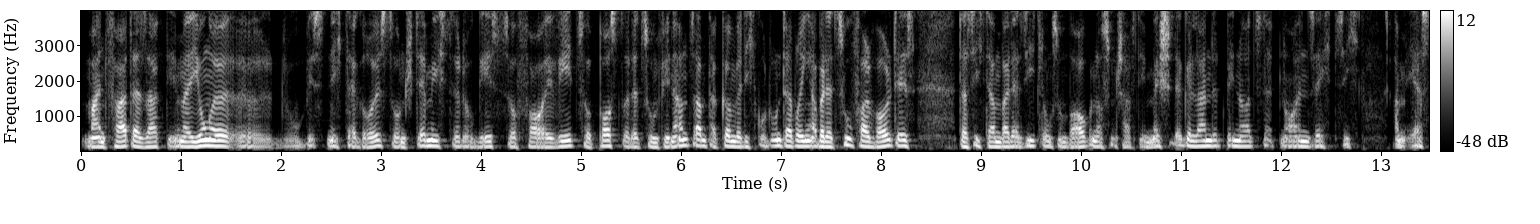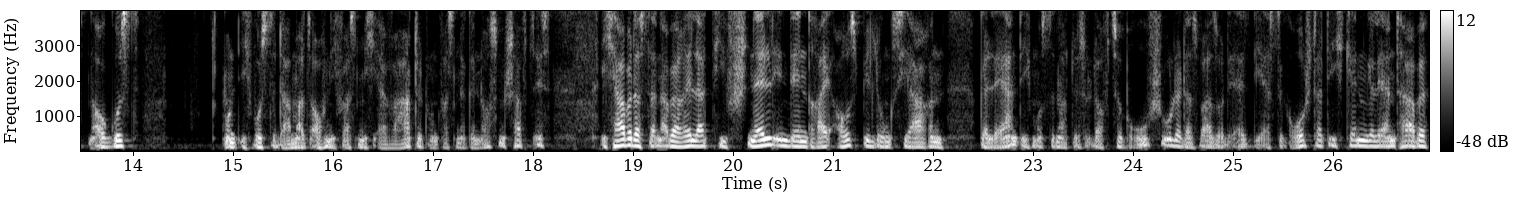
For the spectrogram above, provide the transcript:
mein Vater sagte immer, Junge, äh, du bist nicht der Größte und Stämmigste, du gehst zur VEW, zur Post oder zum Finanzamt, da können wir dich gut unterbringen. Aber der Zufall wollte es, dass ich dann bei der Siedlungs- und Baugenossenschaft in Meschede gelandet bin, 1969, am 1. August. Und ich wusste damals auch nicht, was mich erwartet und was eine Genossenschaft ist. Ich habe das dann aber relativ schnell in den drei Ausbildungsjahren gelernt. Ich musste nach Düsseldorf zur Berufsschule. Das war so die erste Großstadt, die ich kennengelernt habe.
